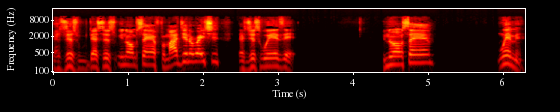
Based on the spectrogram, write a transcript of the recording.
That's just that's just you know what I'm saying. For my generation, that's just where it's at. You know what I'm saying? Women,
